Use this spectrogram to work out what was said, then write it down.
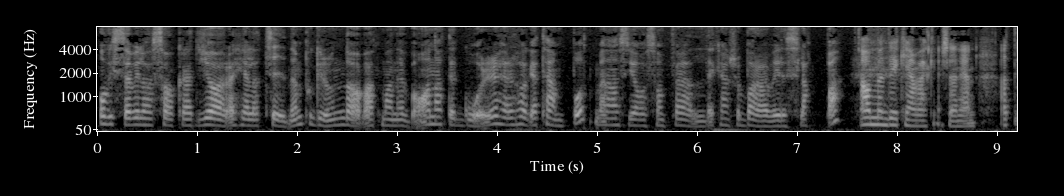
och vissa vill ha saker att göra hela tiden på grund av att man är van att det går i det här höga tempot medan jag som förälder kanske bara vill slappa. Ja men det kan jag verkligen känna igen. Att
